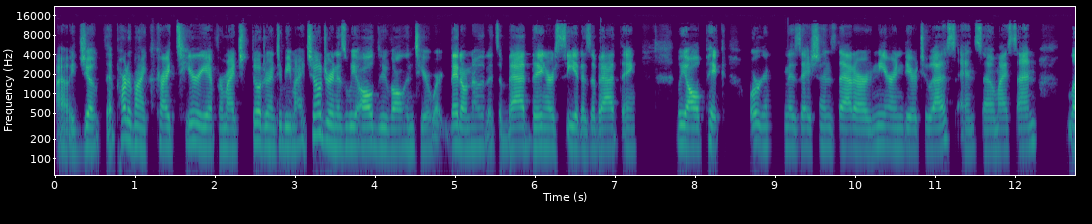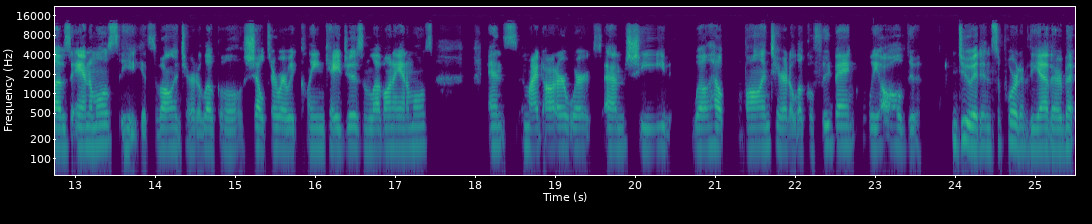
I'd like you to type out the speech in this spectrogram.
I joke that part of my criteria for my children to be my children is we all do volunteer work. They don't know that it's a bad thing or see it as a bad thing. We all pick organizations that are near and dear to us. And so my son loves animals. He gets to volunteer at a local shelter where we clean cages and love on animals. And my daughter works, um, she will help volunteer at a local food bank. We all do do it in support of the other, but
